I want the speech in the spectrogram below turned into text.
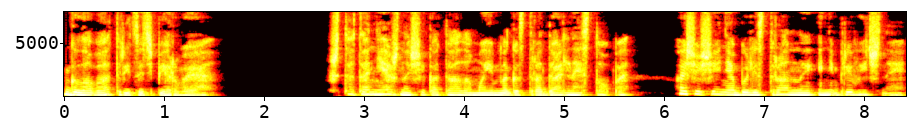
Глава тридцать первая. Что-то нежно щекотало мои многострадальные стопы. Ощущения были странные и непривычные.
